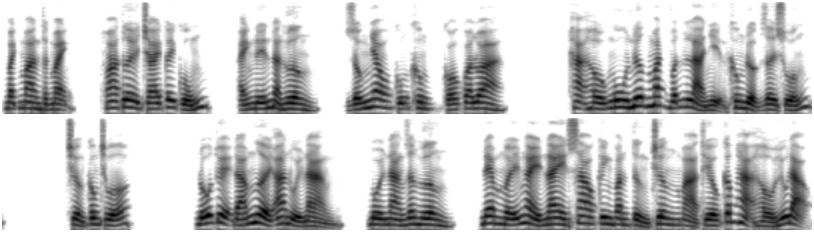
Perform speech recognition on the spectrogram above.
Bạch man thật mạnh, hoa tươi trái cây cúng, ánh nến đàn hương, giống nhau cũng không có qua loa. Hạ hầu ngu nước mắt vẫn là nhịn không được rơi xuống. Trường công chúa. Đỗ tuệ đám người an ủi nàng, bồi nàng dân hương, đem mấy ngày nay sao kinh văn từng chương mà thiêu cấp hạ hầu hữu đạo,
